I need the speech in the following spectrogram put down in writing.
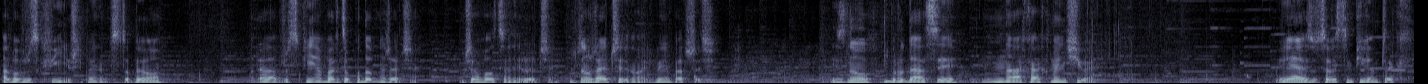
Albo brzuskwini, już nie pamiętam co to było. Morela, brzoskwinia, bardzo podobne rzeczy. Czy owoce, nie rzeczy. No rzeczy, no jakby nie patrzeć. I znów brudasy nachachmęciły. Jezu, co z tym piwem tak?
